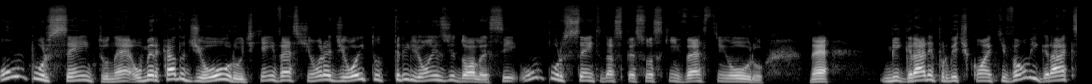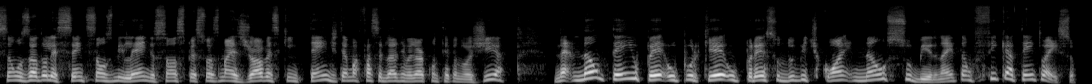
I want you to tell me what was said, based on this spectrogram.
1%, né, o mercado de ouro, de quem investe em ouro, é de 8 trilhões de dólares. Se 1% das pessoas que investem em ouro né, migrarem para o Bitcoin, que vão migrar, que são os adolescentes, são os milênios, são as pessoas mais jovens que entendem, têm uma facilidade melhor com tecnologia, né, não tem o, o, porquê o preço do Bitcoin não subir. Né? Então fique atento a isso.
